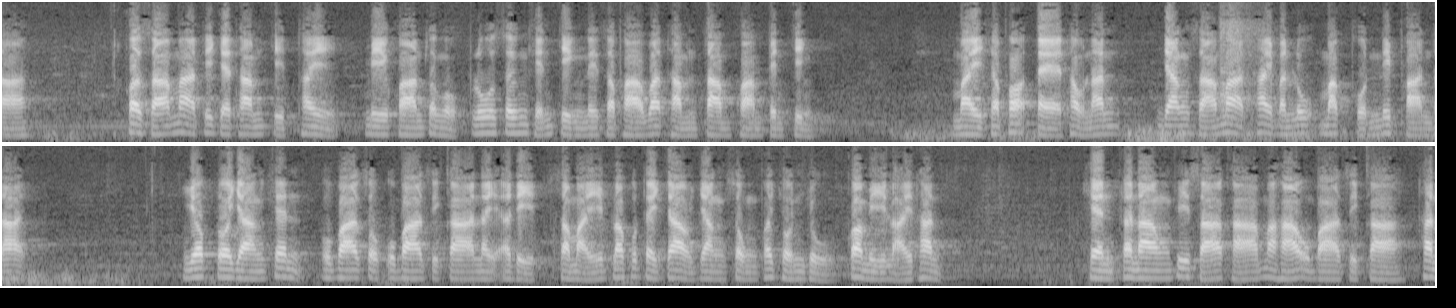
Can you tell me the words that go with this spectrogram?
นา ก็สามารถที่จะทำจิตให้มีความสงบรู้ซึ้งเห็นจริงในสภาวะธรรมตามความเป็นจริง ไม่เฉพาะแต่เท่านั้นยังสามารถให้บรรลุมรรคผลนิพพานได้ ยกตัวอย่างเช่น อุบาสกอุบาสิกาในอดีต สมัยพระพุทธเจ้ายังทรงพระชนอยู่ก็มีหลายท่าน เช่นพระนางพิสาขามหาอุบาสิกา ท่าน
